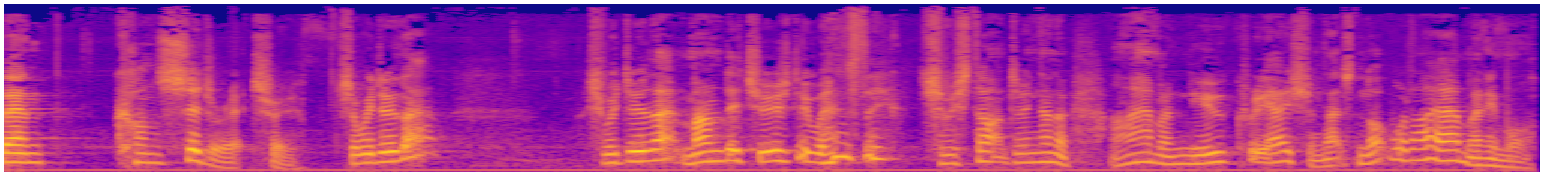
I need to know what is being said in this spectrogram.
then consider it true. Shall we do that? Should we do that Monday, Tuesday, Wednesday? Should we start doing? No, no. I am a new creation. That's not what I am anymore.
